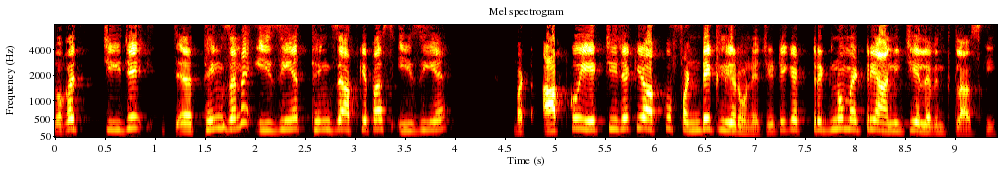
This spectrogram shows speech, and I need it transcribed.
तो अगर चीज़ें थिंग्स है ना इजी है थिंग्स आपके पास इजी है बट आपको एक चीज़ है कि आपको फंडे क्लियर होने चाहिए, ठीक है? ट्रिग्नोमेट्री आनी चाहिए इलेवेंथ क्लास की।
